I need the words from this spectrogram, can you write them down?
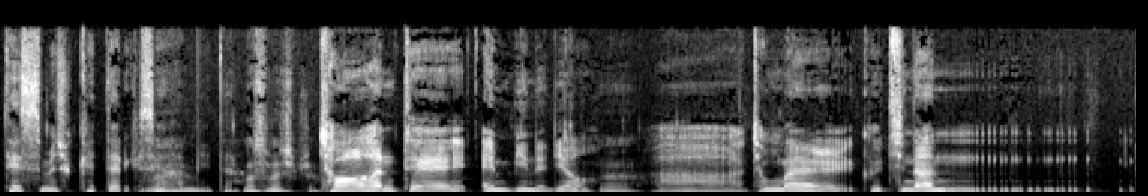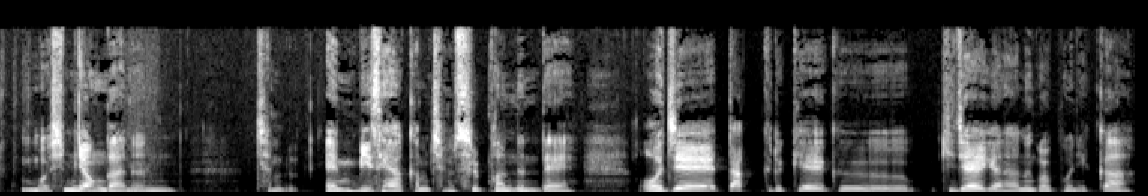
됐으면 좋겠다 이렇게 생각합니다. 말씀하십시오. 저한테 MB는 요. 아 정말 그 지난 뭐 10년간은 참 MB 생각하면 참 슬펐는데 어제 딱 그렇게 그 기자회견 하는 걸 보니까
